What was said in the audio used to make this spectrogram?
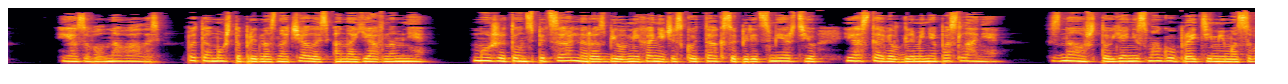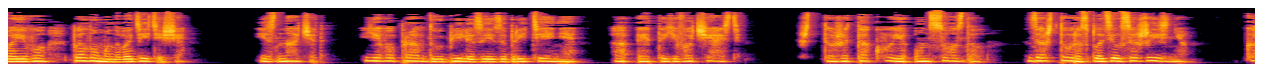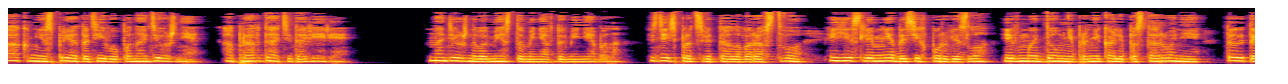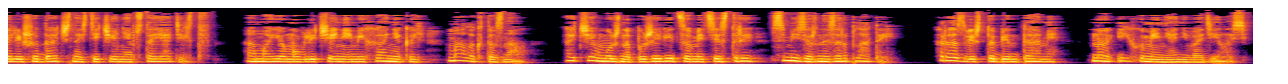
Я заволновалась, потому что предназначалась она явно мне. Может, он специально разбил механическую таксу перед смертью и оставил для меня послание – Знал, что я не смогу пройти мимо своего поломанного детища. И значит, его правду убили за изобретение, а это его часть. Что же такое он создал? За что расплатился жизнью? Как мне спрятать его понадежнее, оправдать доверие? Надежного места у меня в доме не было. Здесь процветало воровство, и если мне до сих пор везло, и в мой дом не проникали посторонние, то это лишь удачное стечение обстоятельств. О моем увлечении механикой мало кто знал. А чем можно поживиться у медсестры с мизерной зарплатой? Разве что бинтами, но их у меня не водилось.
